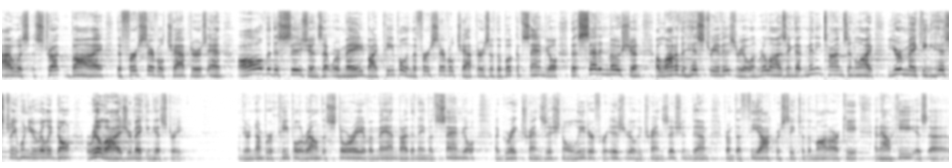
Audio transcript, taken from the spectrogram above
I was struck by the first several chapters and all the decisions that were made by people in the first several chapters of the book of Samuel that set in motion a lot of the history of Israel and realizing that many times in life you're making making history when you really don't realize you're making history. And there are a number of people around the story of a man by the name of Samuel, a great transitional leader for Israel who transitioned them from the theocracy to the monarchy, and how he is uh,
